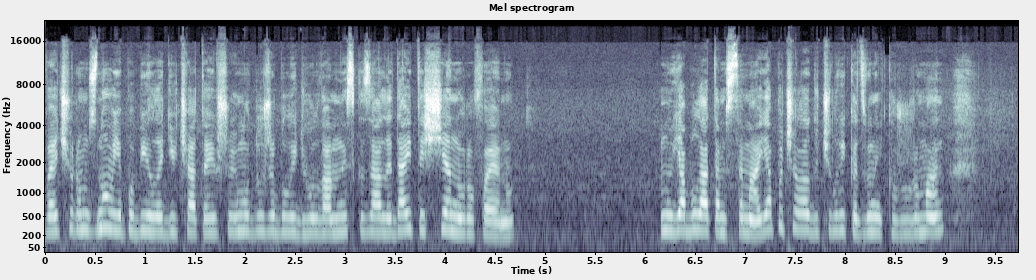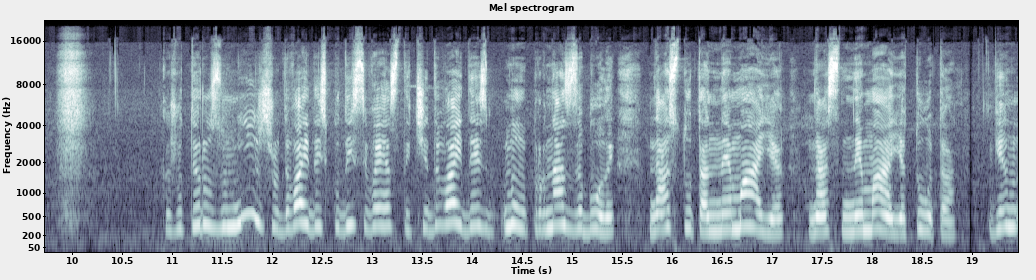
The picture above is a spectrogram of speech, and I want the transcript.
Вечором знову я побігла дівчата, що йому дуже болить голова. Вони сказали, дайте ще нурофену. Ну, я була там сама. Я почала до чоловіка дзвонити, кажу, Роман. Кажу, ти розумієш, що давай десь кудись вести, чи давай десь ну, про нас забули. Нас тут немає, нас немає тут. Він,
